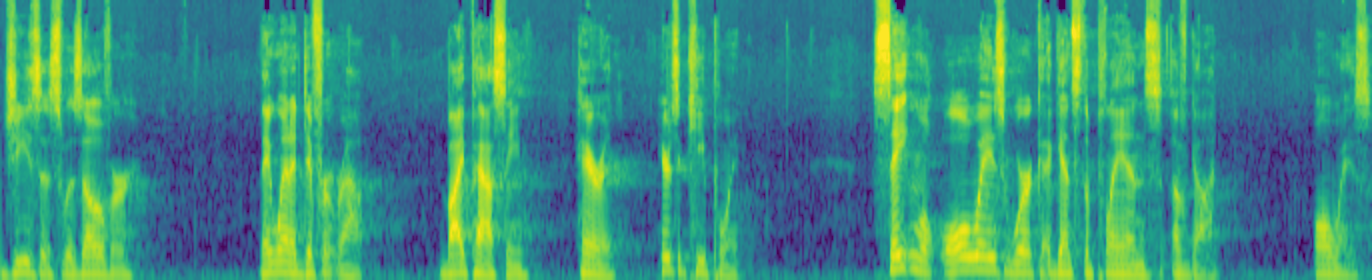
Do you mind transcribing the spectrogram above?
Jesus was over. They went a different route, bypassing Herod. Here's a key point Satan will always work against the plans of God. Always.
